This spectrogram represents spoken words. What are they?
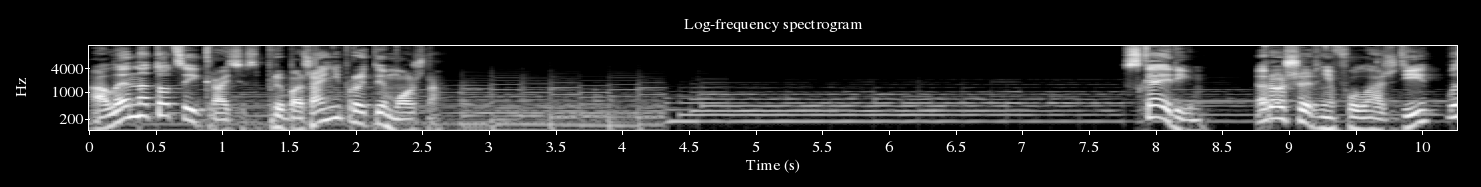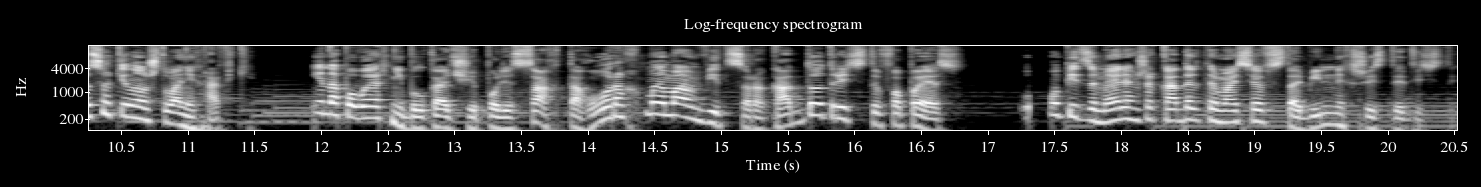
Але на то це і Crysis, при бажанні пройти можна. Skyrim, розширення Full HD, високі налаштування графіки. І на поверхні, блукаючи по лісах та горах, ми маємо від 40 до 30 FPS. У підземеллях же кадр тримається в стабільних 60.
